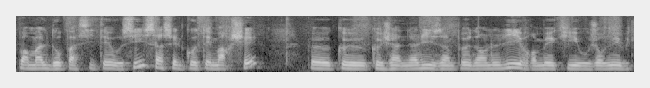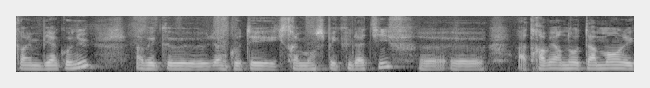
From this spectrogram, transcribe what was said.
pas mal d'opacité aussi. Ça, c'est le côté marché que, que j'analyse un peu dans le livre, mais qui aujourd'hui est quand même bien connu, avec euh, un côté extrêmement spéculatif, euh, euh, à travers notamment les,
